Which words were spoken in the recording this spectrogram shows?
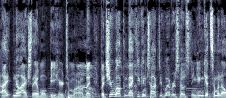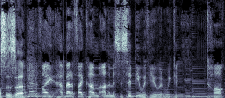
I no, actually, I won't be here tomorrow. Oh, but but you're welcome back. You can talk to whoever's hosting. You can get someone else's. Uh, How about if I how about if I come on the Mississippi with you and we could talk,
